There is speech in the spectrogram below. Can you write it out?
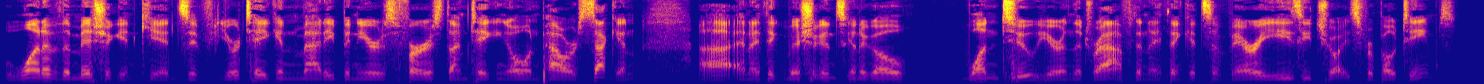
one of the Michigan kids. If you're taking Matty Beniers first, I'm taking Owen Power second, uh, and I think Michigan's going to go one two here in the draft, and I think it's a very easy choice for both teams.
